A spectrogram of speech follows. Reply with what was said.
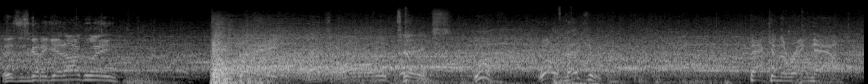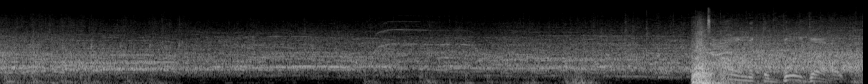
This is going to get ugly. That's all it takes. Ooh, well measured. Back in the ring now. Down with the bulldog.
